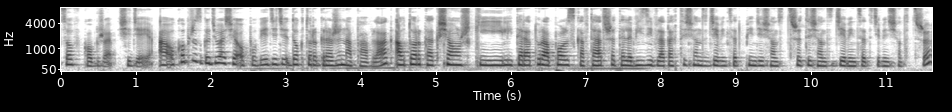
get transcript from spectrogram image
co w Kobrze się dzieje. A o Kobrze zgodziła się opowiedzieć dr Grażyna Pawlak, autorka książki Literatura Polska w Teatrze Telewizji w latach 1953-1993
